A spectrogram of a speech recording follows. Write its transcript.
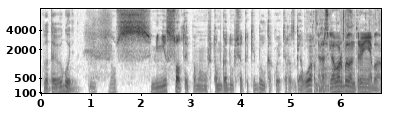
куда-то его гонит. Ну, с Миннесотой, по-моему, в том году все-таки был какой-то разговор. Но... Разговор был, интервью не было.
